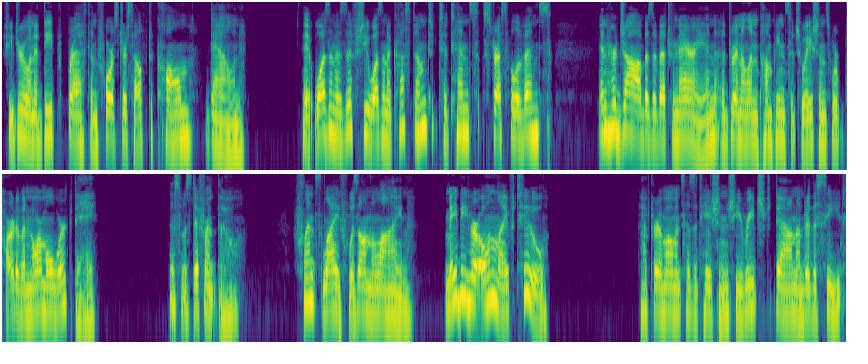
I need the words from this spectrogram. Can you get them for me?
She drew in a deep breath and forced herself to calm down. It wasn't as if she wasn't accustomed to tense, stressful events. In her job as a veterinarian, adrenaline pumping situations were part of a normal workday. This was different, though. Flint's life was on the line. Maybe her own life, too. After a moment's hesitation, she reached down under the seat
